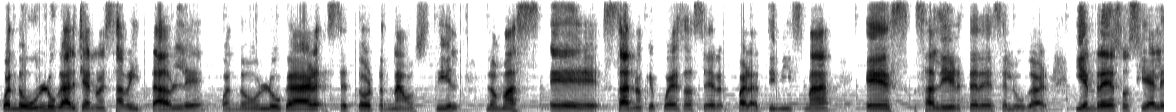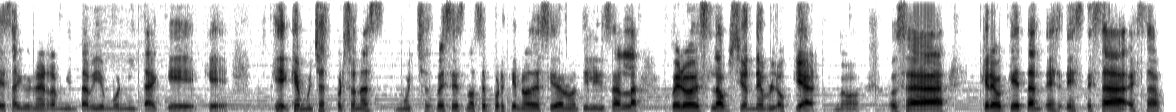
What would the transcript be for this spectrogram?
Cuando un lugar ya no es habitable, cuando un lugar se torna hostil, lo más eh, sano que puedes hacer para ti misma es salirte de ese lugar. Y en redes sociales hay una herramienta bien bonita que, que, que, muchas personas muchas veces no sé por qué no deciden utilizarla, pero es la opción de bloquear, ¿no? O sea, creo que es, esa, esa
